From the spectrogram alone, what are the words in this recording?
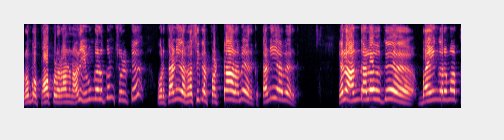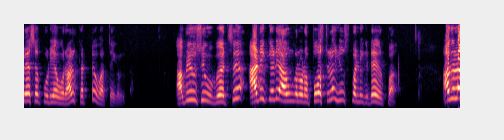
ரொம்ப பாப்புலரானனால இவங்களுக்குன்னு சொல்லிட்டு ஒரு தனி ரசிகர் பட்டாளமே இருக்குது தனியாகவே இருக்குது ஏன்னா அந்த அளவுக்கு பயங்கரமாக பேசக்கூடிய ஒரு ஆள் கெட்ட வார்த்தைகள். அபியூசிவ் வேர்ட்ஸு அடிக்கடி அவங்களோட போஸ்ட்டில் யூஸ் பண்ணிக்கிட்டே இருப்பாங்க. அதில்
